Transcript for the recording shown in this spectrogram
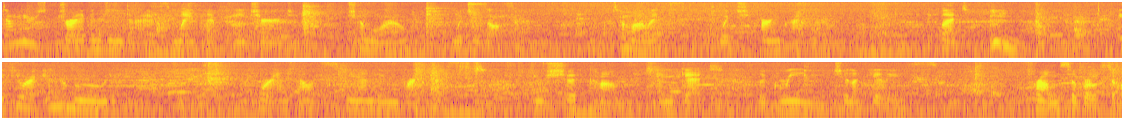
Diners, drive-ins, and dives might have featured chamorro, which is awesome, tamales, which are incredible. But if you are in the mood for an outstanding breakfast, you should come and get the green chilaquiles from Sabroso.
